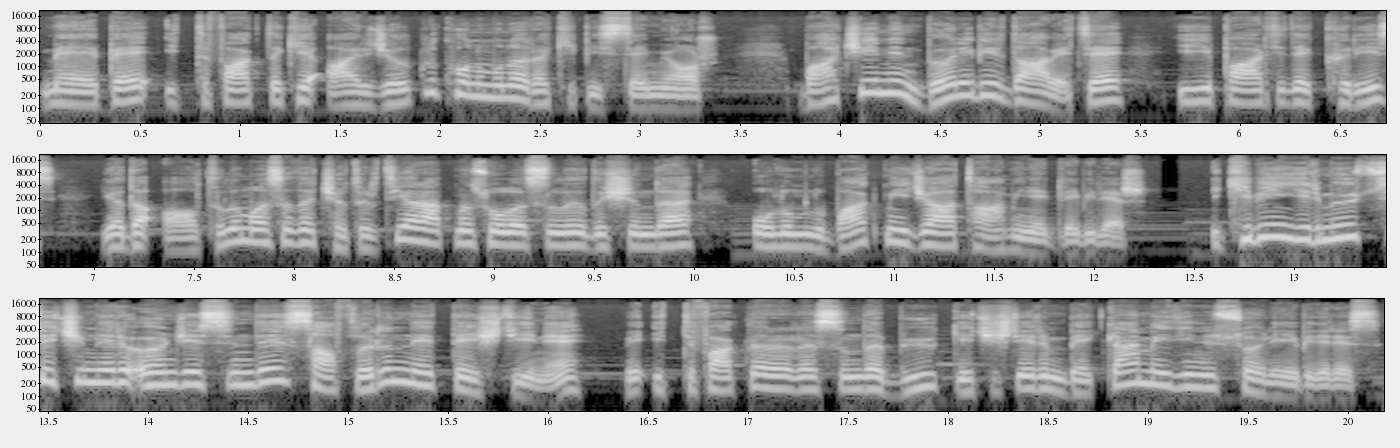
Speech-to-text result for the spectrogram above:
MHP ittifaktaki ayrıcalıklı konumuna rakip istemiyor. Bahçeli'nin böyle bir davete İyi Parti'de kriz ya da altılı masada çatırtı yaratması olasılığı dışında olumlu bakmayacağı tahmin edilebilir. 2023 seçimleri öncesinde safların netleştiğini ve ittifaklar arasında büyük geçişlerin beklenmediğini söyleyebiliriz.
